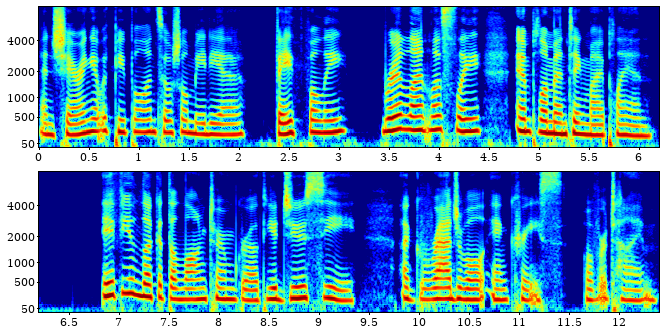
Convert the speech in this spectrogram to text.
and sharing it with people on social media, faithfully, relentlessly implementing my plan. If you look at the long term growth, you do see a gradual increase over time,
